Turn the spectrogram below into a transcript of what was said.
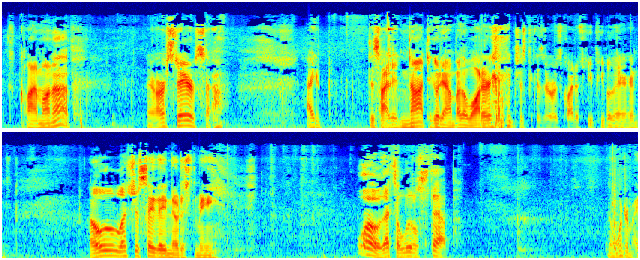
Let's climb on up. There are stairs, so I decided not to go down by the water just because there was quite a few people there. And oh, let's just say they noticed me. Whoa, that's a little step. No wonder my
